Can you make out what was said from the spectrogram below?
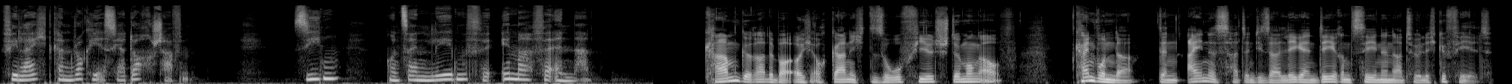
Vielleicht kann Rocky es ja doch schaffen. Siegen und sein Leben für immer verändern. Kam gerade bei euch auch gar nicht so viel Stimmung auf? Kein Wunder, denn eines hat in dieser legendären Szene natürlich gefehlt.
